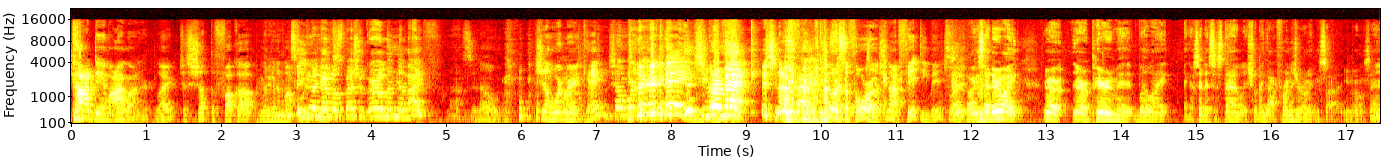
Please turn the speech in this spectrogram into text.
goddamn eyeliner. Like, just shut the fuck up. Let me eat my He said you ain't in got no special girl in your life. I said No, she don't wear Mary Kay. she don't wear Mary Kay. She She wear Mac. She not. Mac. She go to Sephora. She's not fifty, bitch. Like, Like I said, they're like they're they're a pyramid, but like like I said, it's established. So they got furniture on the inside. You know what I'm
